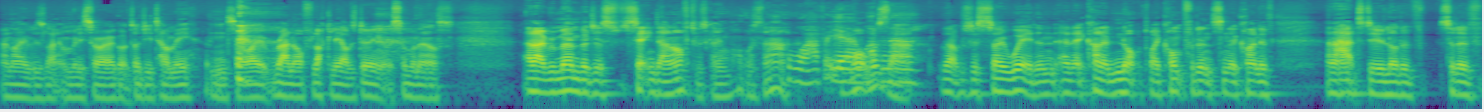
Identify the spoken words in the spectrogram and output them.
And I was like, I'm really sorry, I got dodgy tummy. And so I ran off. Luckily, I was doing it with someone else. And I remember just sitting down afterwards going, What was that? What happened? Yeah, What what was that? happened That was just so weird. And, and it kind of knocked my confidence and it kind of, and I had to do a lot of sort of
